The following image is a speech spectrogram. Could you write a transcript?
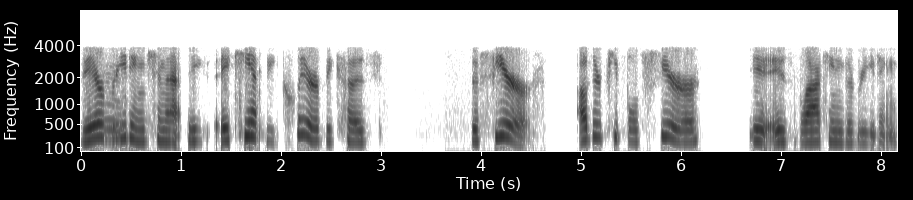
their mm-hmm. reading cannot be it can't be clear because the fear, other people's fear, is blocking the reading.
